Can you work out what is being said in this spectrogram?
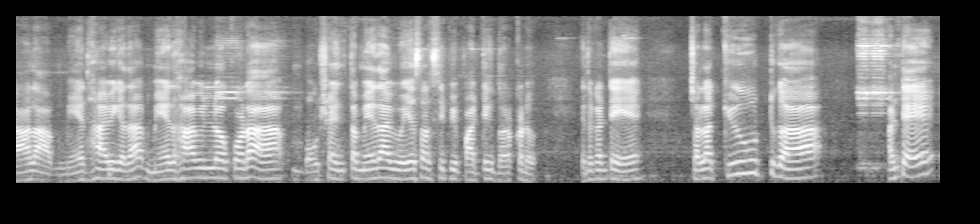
చాలా మేధావి కదా. మేధావిల్లో కూడా బహుశా ఇంత మేధావి వైఎస్ఆర్సీపీ పార్టీకి దొరకడు. ఎందుకంటే చాలా క్యూట్గా అంటే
